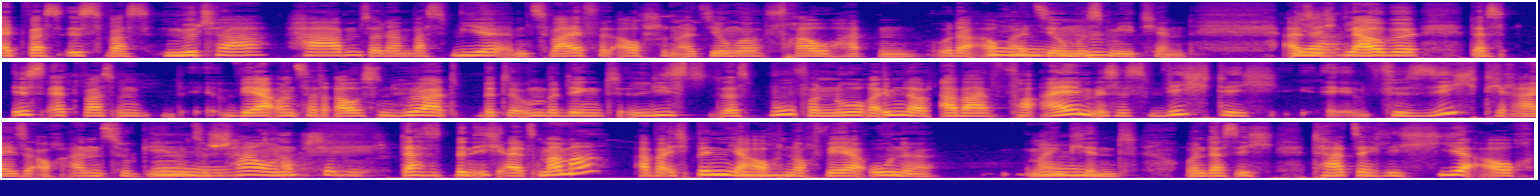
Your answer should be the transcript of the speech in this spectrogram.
etwas ist, was Mütter haben, sondern was wir im Zweifel auch schon als junge Frau hatten oder auch als junges mhm. Mädchen. Also ja. ich glaube, das ist etwas und wer uns da draußen hört, bitte unbedingt liest das Buch von Nora Imlaut. Aber vor allem ist es wichtig, äh, für sich die Reise auch anzugehen mhm, und zu mhm. schauen, absolut. das bin ich als Mama, aber ich bin ja mhm. auch noch wer ohne mein mhm. Kind. Und dass ich tatsächlich hier auch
